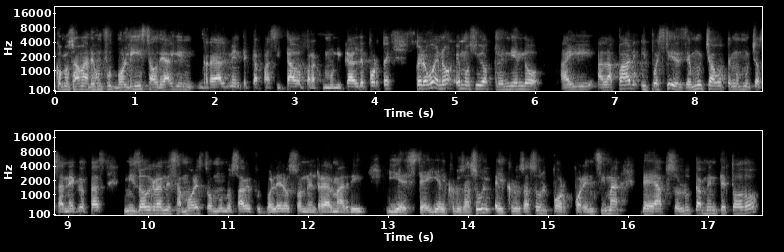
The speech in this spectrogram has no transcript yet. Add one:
¿cómo se llama?, de un futbolista o de alguien realmente capacitado para comunicar el deporte. Pero bueno, hemos ido aprendiendo ahí a la par. Y pues sí, desde muy chavo tengo muchas anécdotas. Mis dos grandes amores, todo el mundo sabe, futboleros, son el Real Madrid y, este, y el Cruz Azul. El Cruz Azul por, por encima de absolutamente todo.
